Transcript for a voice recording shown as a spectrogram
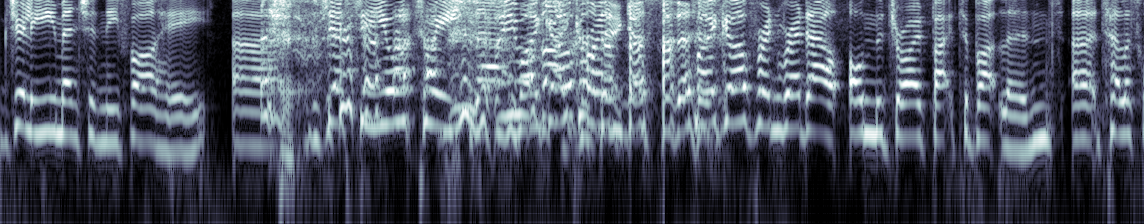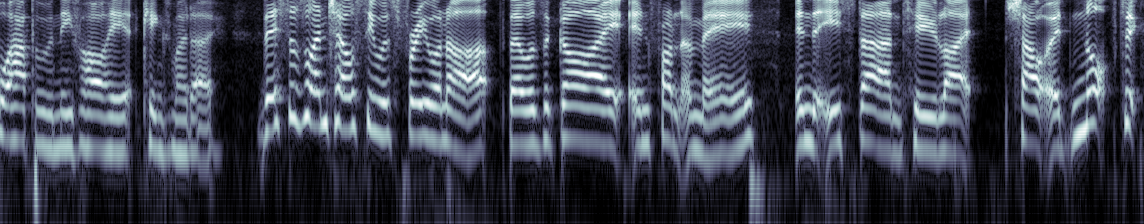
Gilly, you mentioned Niamh Fahey. Uh, Jessy, your tweet. that She my was girlfriend yesterday. My girlfriend read out on the drive back to Butlands. Uh, tell us what happened with Niamh Fahey at Kingsmeadow. This was when Chelsea was 3 1 up. There was a guy in front of me in the East Stand who, like, shouted not partic-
